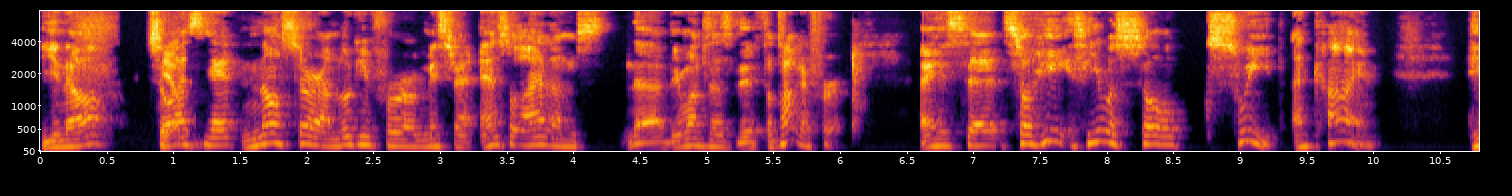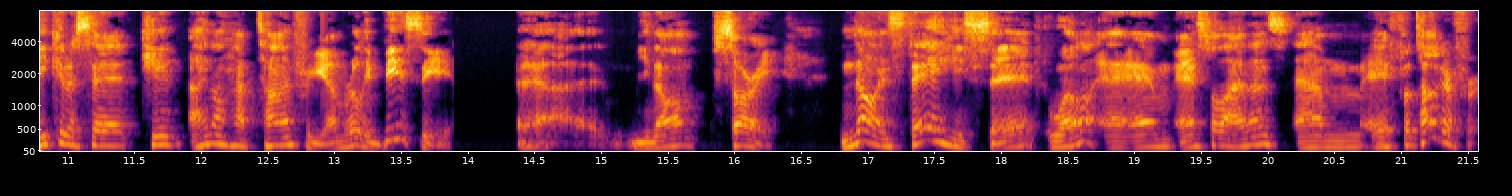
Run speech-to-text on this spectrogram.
you know, so yep. I said, "No, sir, I'm looking for Mr. Ansel Adams, uh, the one that's the photographer." And he said, "So he he was so sweet and kind. He could have said, "Kid, I don't have time for you. I'm really busy. Uh, you know, sorry." No, instead he said, well, I'm Ansel Adams. I'm a photographer.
